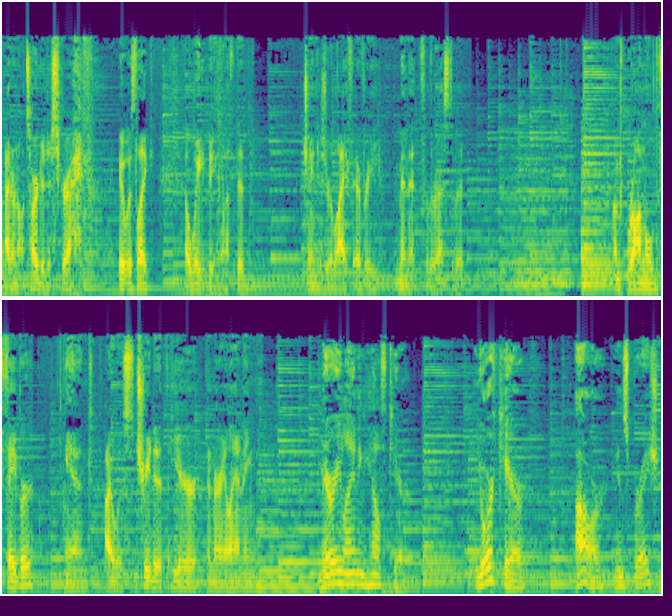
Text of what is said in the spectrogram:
I don't know, it's hard to describe. It was like a weight being lifted. It changes your life every minute for the rest of it. I'm Ronald Faber, and I was treated here in Mary Lanning. Mary Lanning Healthcare. Your care, our inspiration.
